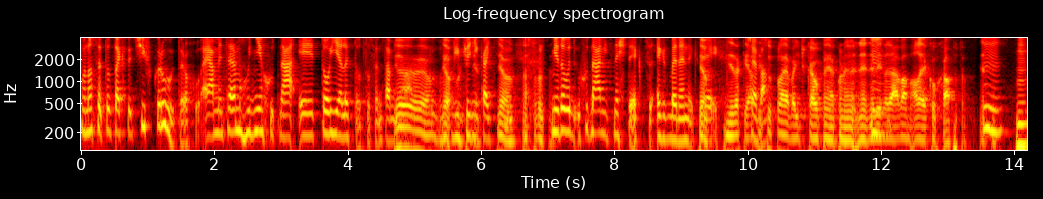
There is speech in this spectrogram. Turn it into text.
ono se to tak točí v kruhu trochu. A já mi teda hodně chutná i to jelito, co jsem tam měla. Jo, jo, jo, to vynikající. Jo, na 100%. Mě to chutná víc než ty ex, ex Benedict. Jo, mě taky, třeba. já ty suflé vajíčka úplně jako ne, ne, nevyhledávám, mm. ale jako chápu to. Mm. Hm.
